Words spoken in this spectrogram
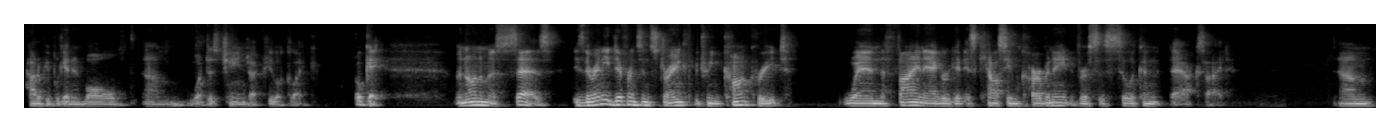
How do people get involved? Um, what does change actually look like? Okay. Anonymous says, is there any difference in strength between concrete when the fine aggregate is calcium carbonate versus silicon dioxide? Um,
